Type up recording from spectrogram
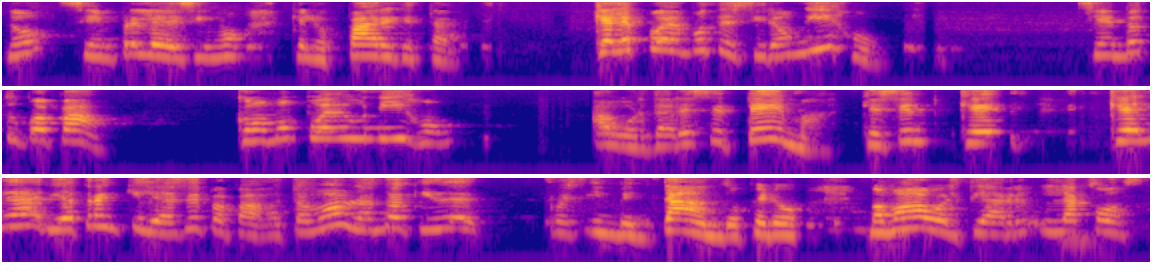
¿no? Siempre le decimos que los padres que están. ¿Qué le podemos decir a un hijo? Siendo tu papá, ¿cómo puede un hijo abordar ese tema? ¿Qué, qué, qué le daría tranquilidad a ese papá? Estamos hablando aquí de, pues inventando, pero vamos a voltear la cosa.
